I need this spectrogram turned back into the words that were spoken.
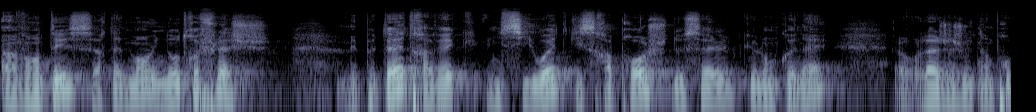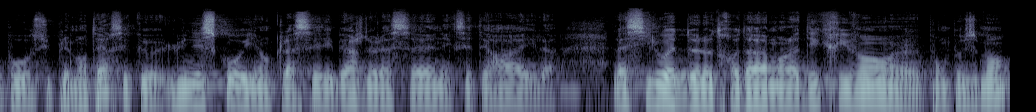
inventé certainement une autre flèche, mais peut-être avec une silhouette qui se rapproche de celle que l'on connaît. Alors là, j'ajoute un propos supplémentaire, c'est que l'UNESCO ayant classé les berges de la Seine, etc., et la, silhouette de Notre-Dame en la décrivant euh, pompeusement,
